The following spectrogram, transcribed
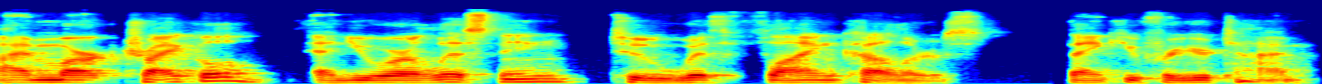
I'm Mark Treichel, and you are listening to With Flying Colors. Thank you for your time.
